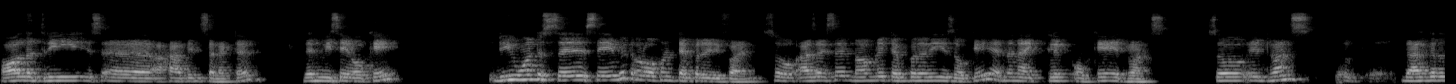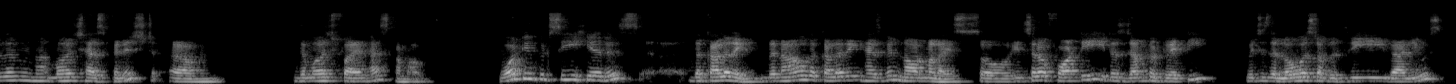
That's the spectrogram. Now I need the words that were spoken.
All the three uh, have been selected. Then we say okay. Do you want to say, save it or open a temporary file? So as I said, normally temporary is okay, and then I click OK, it runs. So it runs. The algorithm merge has finished. Um, the merge file has come out. What you could see here is the coloring. The now the coloring has been normalized. So instead of 40, it has jumped to 20, which is the lowest of the three values,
